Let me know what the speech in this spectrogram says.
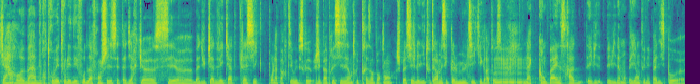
car euh, bah, vous retrouvez tous les défauts de la franchise, c'est-à-dire que c'est euh, bah, du 4v4 classique pour la partie, oui, parce que j'ai pas précisé un truc très important, je sais pas si je l'ai dit tout à l'heure, mais c'est que le multi qui est gratos. Mm, mm, mm, la campagne sera évidemment payante et n'est pas dispo euh,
